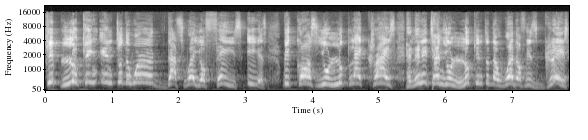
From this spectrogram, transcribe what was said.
Keep looking into the word. That's where your face is because you look like Christ. And anytime you look into the word of his grace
